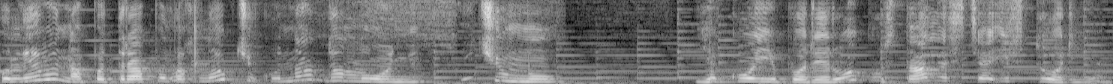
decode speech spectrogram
коли вона потрапила хлопчику на долоню і чому? Якої пори року сталася ця історія?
